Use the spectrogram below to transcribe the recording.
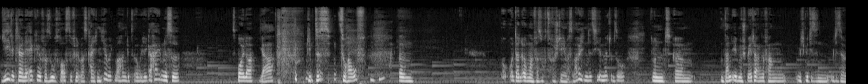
jede kleine Ecke versucht rauszufinden, was kann ich denn hier mitmachen? Gibt es irgendwelche Geheimnisse? Spoiler, ja, gibt es zuhauf. Mhm. Ähm, und dann irgendwann versucht zu verstehen, was mache ich denn jetzt hier mit und so. Und, ähm, und dann eben später angefangen, mich mit diesen, mit dieser,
